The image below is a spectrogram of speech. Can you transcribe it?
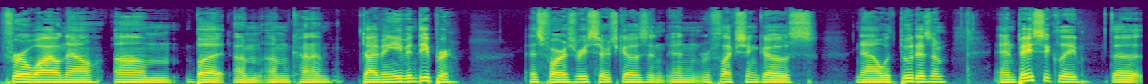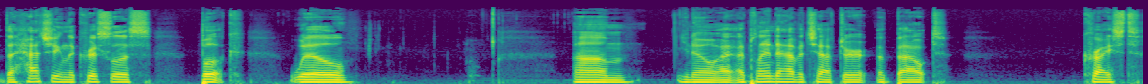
for a while now. Um, but I'm I'm kind of diving even deeper as far as research goes and, and reflection goes now with Buddhism. And basically the the hatching the chrysalis book will um you know, I, I plan to have a chapter about Christ,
